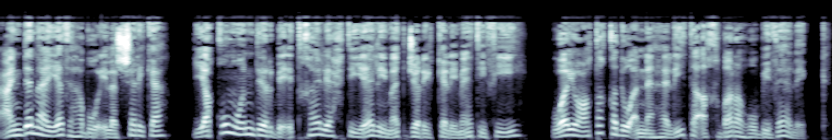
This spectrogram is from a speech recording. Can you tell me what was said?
عندما يذهب إلى الشركة يقوم إندر بإدخال احتيال متجر الكلمات فيه ويعتقد أن هاليت أخبره بذلك.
